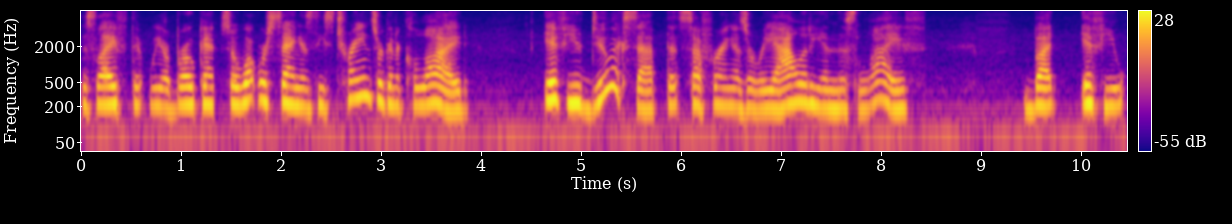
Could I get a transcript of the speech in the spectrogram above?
This life that we are broken. So, what we're saying is these trains are going to collide if you do accept that suffering is a reality in this life, but if you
